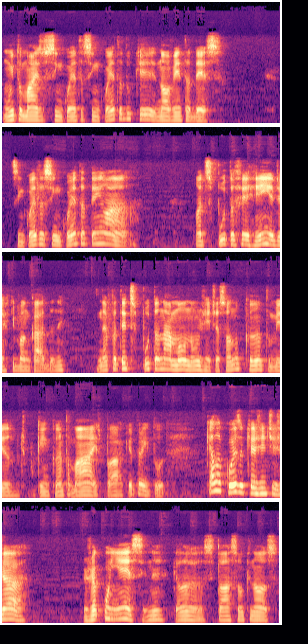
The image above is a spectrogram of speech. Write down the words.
muito mais os 50-50 do que 90-10. 50-50 tem uma, uma disputa ferrenha de arquibancada, né? Não é pra ter disputa na mão não, gente. É só no canto mesmo. Tipo, quem canta mais, pá, que trem todo aquela coisa que a gente já já conhece, né? Aquela situação que nós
